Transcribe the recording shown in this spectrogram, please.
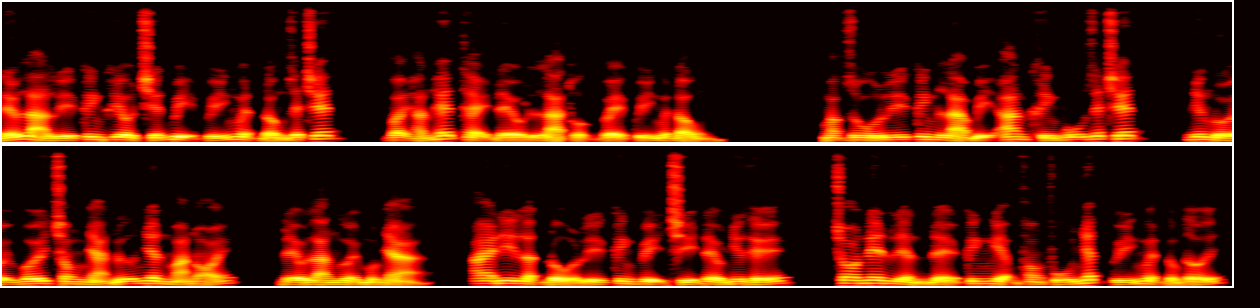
nếu là lý kinh khiêu chiến bị quý nguyệt đồng giết chết, vậy hắn hết thể đều là thuộc về quý nguyệt đồng. Mặc dù lý kinh là bị an khinh vũ giết chết, nhưng đối với trong nhà nữ nhân mà nói, đều là người một nhà, ai đi lật đổ lý kinh vị trí đều như thế, cho nên liền để kinh nghiệm phong phú nhất quý nguyệt đồng tới.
